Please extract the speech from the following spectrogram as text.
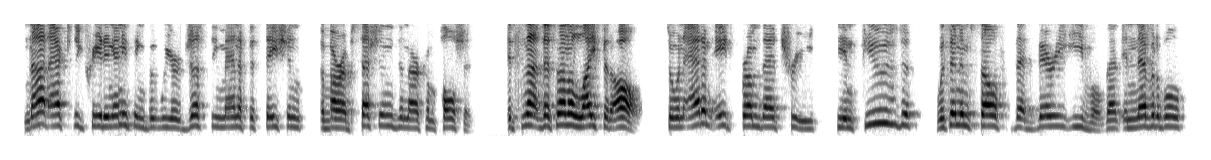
not actually creating anything, but we are just the manifestation of our obsessions and our compulsions. It's not, that's not a life at all. So when Adam ate from that tree, he infused within himself that very evil, that inevitable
